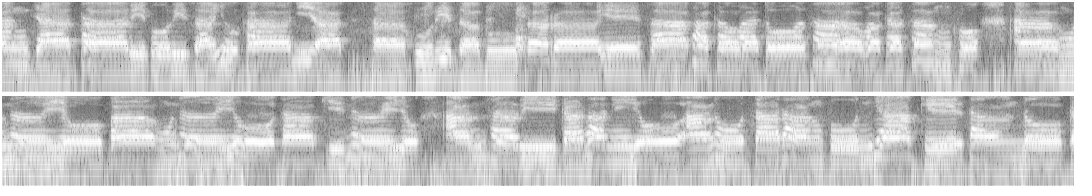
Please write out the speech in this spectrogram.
างจัตตาริปุริสายุคานิอัต ถาปุริสบุคราเยสาภะคะวะโตสาวกสังโฆอาหุเนยโยปาหุเนยโยทักขิเนยโยอัญชาริการณิโยอนุตตรังปุญญาเขตังโลก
